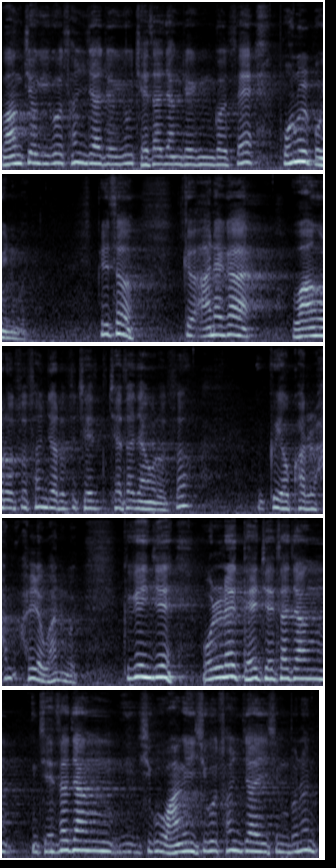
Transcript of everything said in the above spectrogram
왕적이고 선지자적이고 제사장적인 것에 본을 보이는 거죠. 그래서 그 아내가 왕으로서 선자로서 제, 제사장으로서 그 역할을 하, 하려고 하는 거예요. 그게 이제 원래 대제사장 제사장이시고 왕이시고 선자이신 분은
